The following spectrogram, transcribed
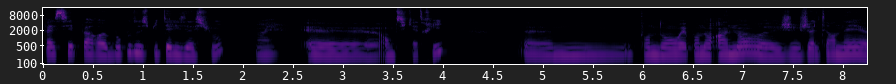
passée par beaucoup d'hospitalisations en psychiatrie pendant, ouais, pendant un an, j'alternais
